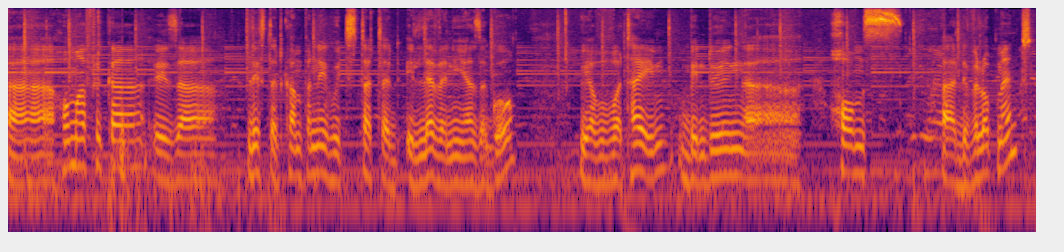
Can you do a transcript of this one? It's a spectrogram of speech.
Uh, Home Africa is a listed company which started 11 years ago. We have over time been doing uh, homes uh, development,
